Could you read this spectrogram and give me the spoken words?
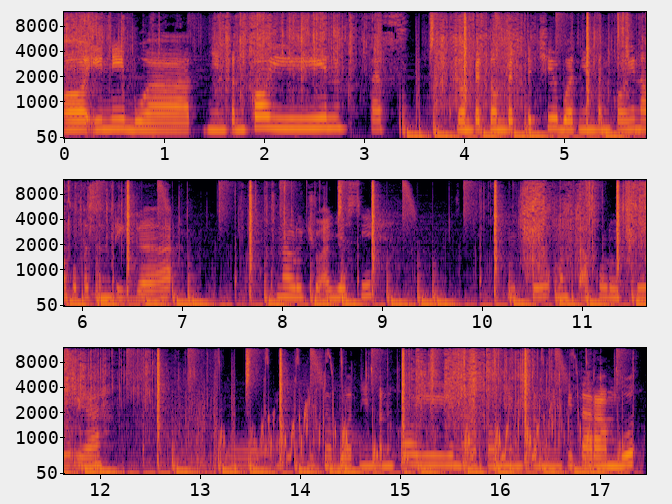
Oh ini buat nyimpen koin. Tas dompet-dompet kecil buat nyimpen koin aku pesen tiga. Karena lucu aja sih lucu menurut aku lucu ya. Oh, bisa buat nyimpen koin atau nyimpen pita rambut.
